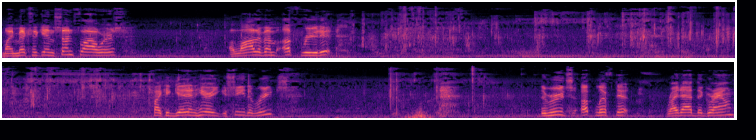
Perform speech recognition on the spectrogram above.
My Mexican sunflowers, a lot of them uprooted. If I could get in here, you can see the roots. The roots uplifted right at the ground.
